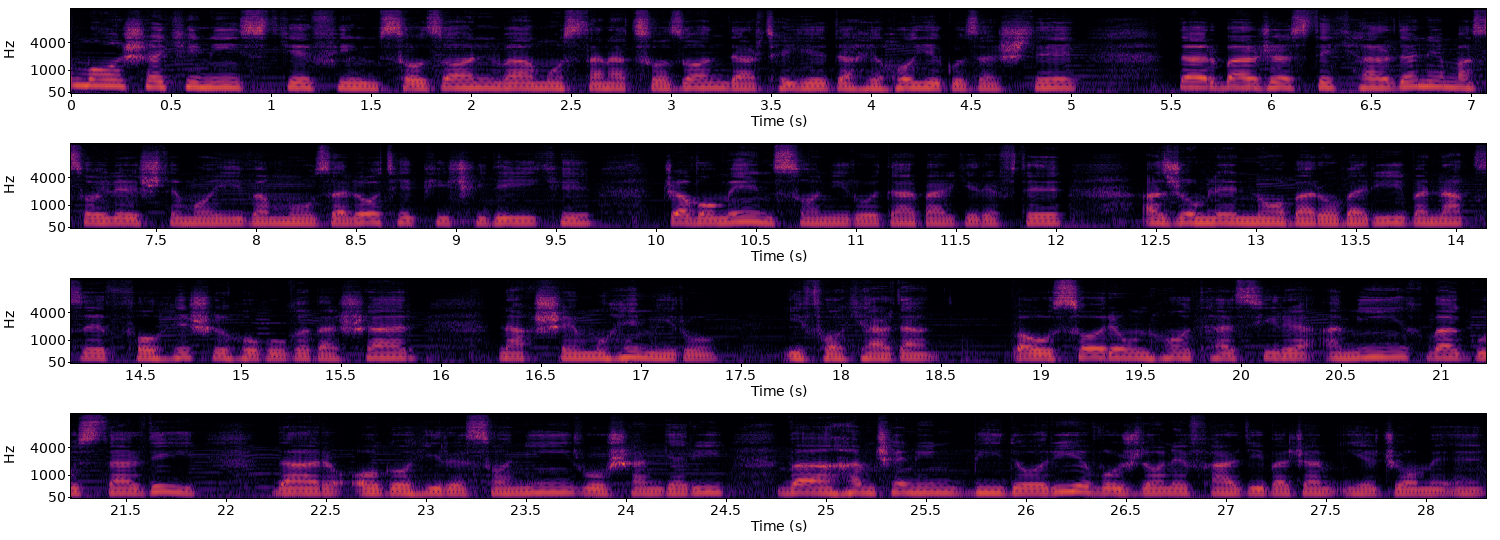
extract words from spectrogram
و ما شکی نیست که فیلمسازان و مستندسازان در طی دهه های گذشته در برجسته کردن مسائل اجتماعی و معضلات پیچیده‌ای که جوامع انسانی رو در بر گرفته از جمله نابرابری و نقض فاحش حقوق بشر نقش مهمی رو ایفا کردند و آثار اونها تاثیر عمیق و گسترده‌ای در آگاهی رسانی، روشنگری و همچنین بیداری وجدان فردی و جمعی جامعه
